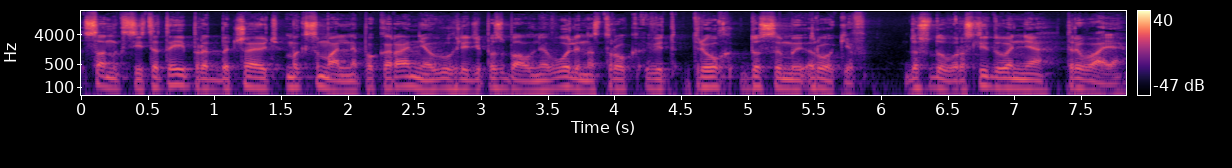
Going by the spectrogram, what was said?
Санкції статей передбачають максимальне покарання у вигляді позбавлення волі на строк від 3 до 7 років. Досудове розслідування триває.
